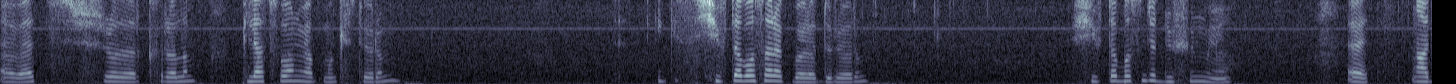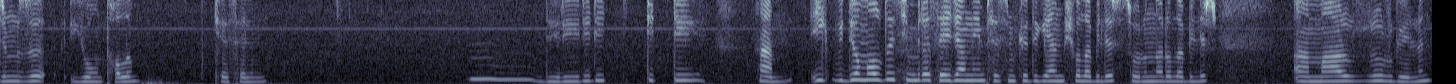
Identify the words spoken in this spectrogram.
Evet. Şuraları kıralım platform yapmak istiyorum. Shift'e basarak böyle duruyorum. Shift'e basınca düşünmüyor. Evet. Ağacımızı yontalım. Keselim. Ha, ilk videom olduğu için biraz heyecanlıyım. Sesim kötü gelmiş olabilir. Sorunlar olabilir. Maruzur görün.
